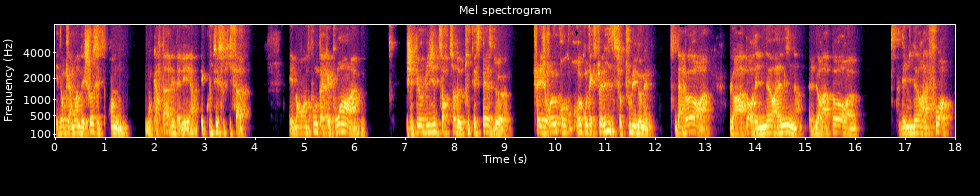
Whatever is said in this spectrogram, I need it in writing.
et donc, la moindre des choses, c'est de prendre mon cartable et d'aller écouter ceux qui savent. Et me rendre compte à quel point j'étais obligé de sortir de toute espèce de. Il fallait que je recontextualise sur tous les domaines. D'abord, le rapport des mineurs à la mine, le rapport euh, des mineurs à la foi.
